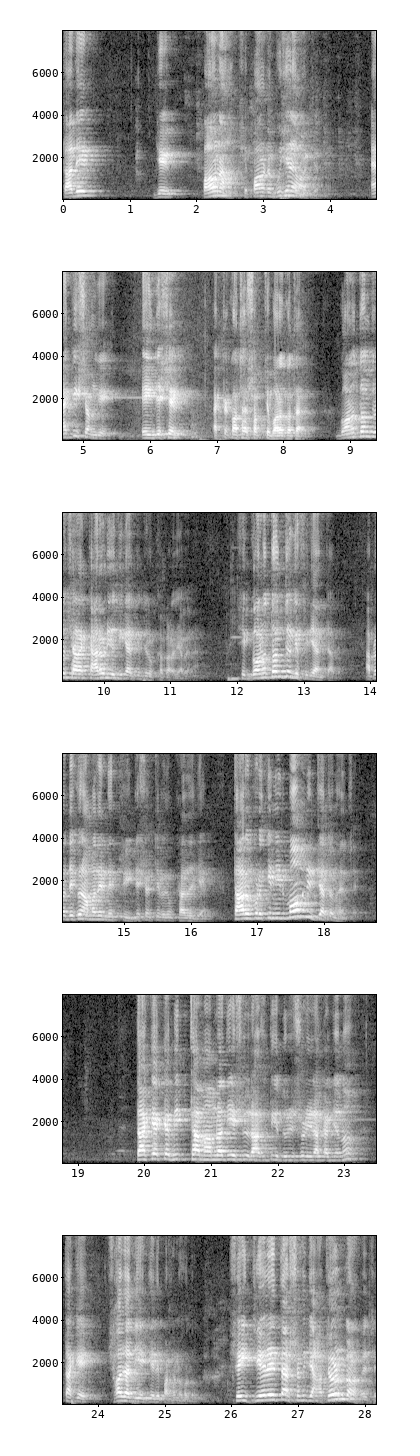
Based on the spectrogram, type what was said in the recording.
তাদের যে পাওনা, সে পাওনাটা বুঝে নেওয়ার জন্য। একই সঙ্গে এই দেশের একটা কথা, সবচেয়ে বড় কথা, গণতন্ত্র ছাড়া কারোরই অধিকার কিন্তু রক্ষা করা যাবে না। সেই গণতন্ত্রকে ফিরিয়ে আনতে হবে। আপনারা দেখুন আমাদের নেত্রী, দেশনেত্রী বেগম খালেদা তার উপরে কি নির্মম নির্যাতন হয়েছে? তাকে একটা মিথ্যা মামলা দিয়ে শুধু রাজনীতিকে দূরে সরিয়ে রাখার জন্য তাকে সাজা দিয়ে জেলে পাঠানো হলো। সেই জেলে তার সঙ্গে যে আচরণ করা হয়েছে,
